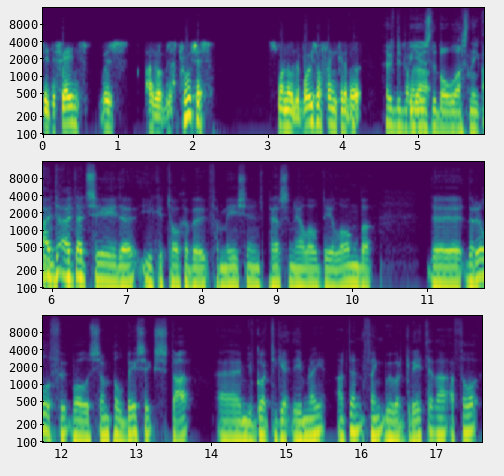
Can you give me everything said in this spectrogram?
the defence was I don't know, it was atrocious. It's one of the boys were thinking about. How did we use that. the ball last night? I, Gordon? d- I did say that you could talk about formations, personnel all day long, but the the rule of football is simple. Basics start. Um, you've got to get them right. I didn't think we were great at that. I thought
